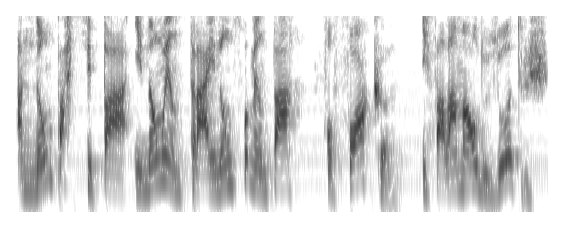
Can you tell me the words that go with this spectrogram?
a não participar e não entrar e não fomentar fofoca e falar mal dos outros,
